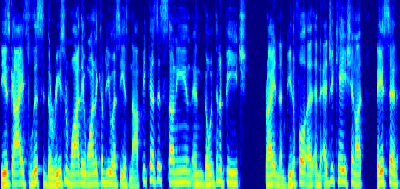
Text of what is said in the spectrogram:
These guys listed the reason why they want to come to USC is not because it's sunny and, and going to the beach, right? And then beautiful and education. They said,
